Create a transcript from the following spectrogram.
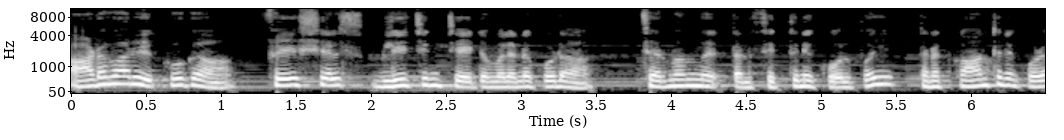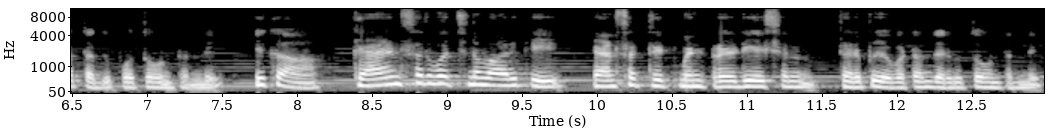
ఆడవారు ఎక్కువగా ఫేషియల్స్ బ్లీచింగ్ చేయటం వలన కూడా చర్మం తన శక్తిని కోల్పోయి తన కాంతిని కూడా తగ్గిపోతూ ఉంటుంది. ఇక క్యాన్సర్ వచ్చిన వారికి క్యాన్సర్ ట్రీట్మెంట్ రేడియేషన్ థెరపీ ఇవ్వటం జరుగుతూ ఉంటుంది.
